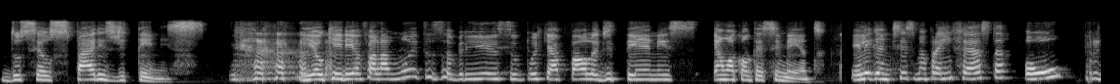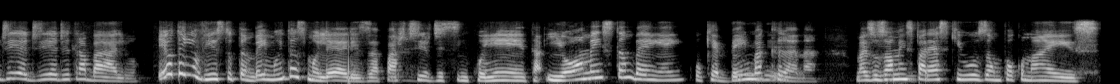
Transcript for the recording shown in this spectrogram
dos seus pares de tênis e eu queria falar muito sobre isso, porque a Paula de tênis é um acontecimento. Elegantíssima para ir em festa ou para o dia a dia de trabalho. Eu tenho visto também muitas mulheres a partir de 50 e homens também, hein? O que é bem uhum. bacana. Mas os homens parece que usam um pouco mais,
